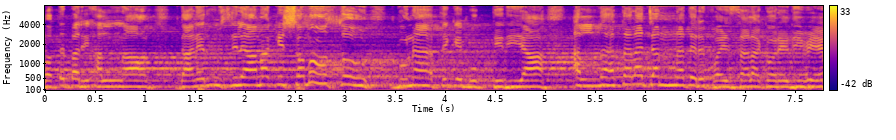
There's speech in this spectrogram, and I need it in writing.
হতে পারি আল্লাহ দানের উসিলে আমাকে সমস্ত গুণা থেকে মুক্তি দিয়া আল্লাহ তালা জান্নাতের ফয়সালা করে দিবে।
